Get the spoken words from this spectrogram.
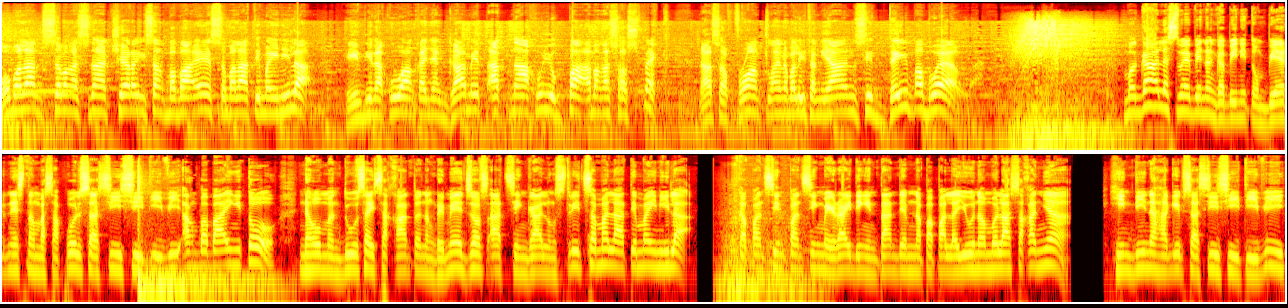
Pumalag sa mga snatcher ang isang babae sa Malati, Maynila. Hindi nakuha ang kanyang gamit at nakuyog pa ang mga sospek. Nasa frontline na balitang yan si Dave Abuel. Mag-alas 9 ng gabi nitong biyernes nang masapul sa CCTV ang babaeng ito na humandusay sa kanto ng Remedios at Singalong Street sa Malate, Maynila. Kapansin-pansing may riding in tandem na papalayo na mula sa kanya. Hindi nahagip sa CCTV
